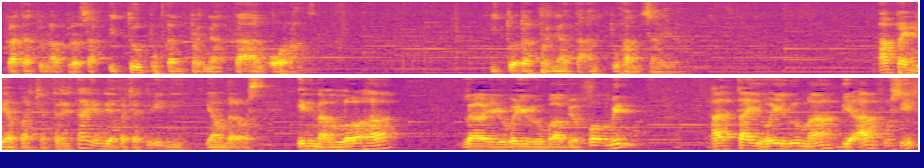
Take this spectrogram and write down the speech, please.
Kata Tun Razak, itu bukan pernyataan orang. Itu adalah pernyataan Tuhan saya. Apa yang dia baca? Ternyata yang dia baca itu ini. Yang berwas. Inna allaha la yughayyiru ma biqaumin hatta yughayyiru ma bi anfusih.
